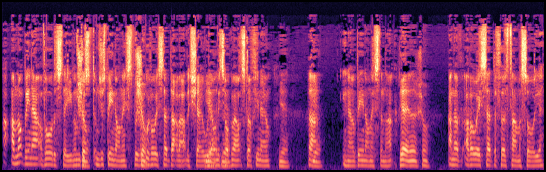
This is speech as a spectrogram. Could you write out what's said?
I- I'm not being out of order, Steve. I'm Sure. just I'm just being honest. We've, Sure. we've always said that about this show. We Yeah, only talk yeah. about stuff, you know, Yeah. that Yeah. you know, being honest and that. Yeah, no, sure. And I've I've always said the first time I saw you,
